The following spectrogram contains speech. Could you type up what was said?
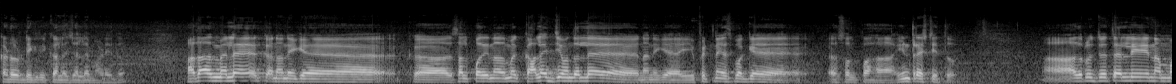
ಕಡೂರು ಡಿಗ್ರಿ ಕಾಲೇಜಲ್ಲೇ ಮಾಡಿದ್ದು. ಅದಾದಮೇಲೆ ಕ, ನನಗೆ ಕ, ಸ್ವಲ್ಪ ದಿನ ಆದಮೇಲೆ ಕಾಲೇಜ್ ಜೀವನದಲ್ಲೇ ನನಗೆ ಈ ಫಿಟ್ನೆಸ್ ಬಗ್ಗೆ ಸ್ವಲ್ಪ ಇಂಟ್ರೆಸ್ಟ್ ಇತ್ತು. ಅದ್ರ ಜೊತೆಯಲ್ಲಿ ನಮ್ಮ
